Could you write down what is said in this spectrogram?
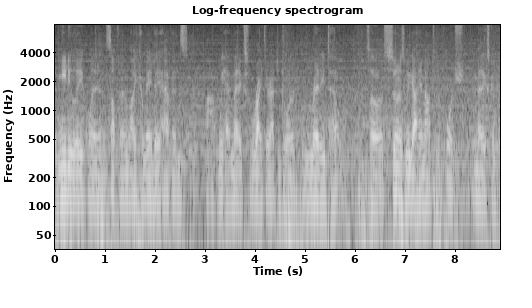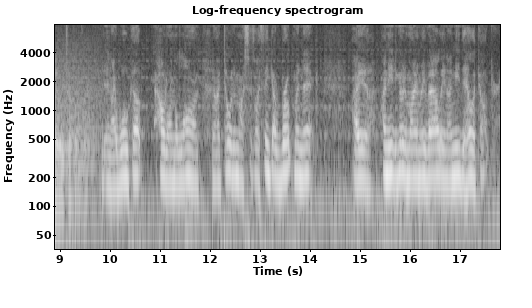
Immediately when something like a Mayday happens, uh, we have medics right there at the door, ready to help. So as soon as we got him out to the porch, medics completely took over. And I woke up out on the lawn, and I told him, I says, I think I broke my neck. I, uh, I need to go to Miami Valley, and I need the helicopter.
